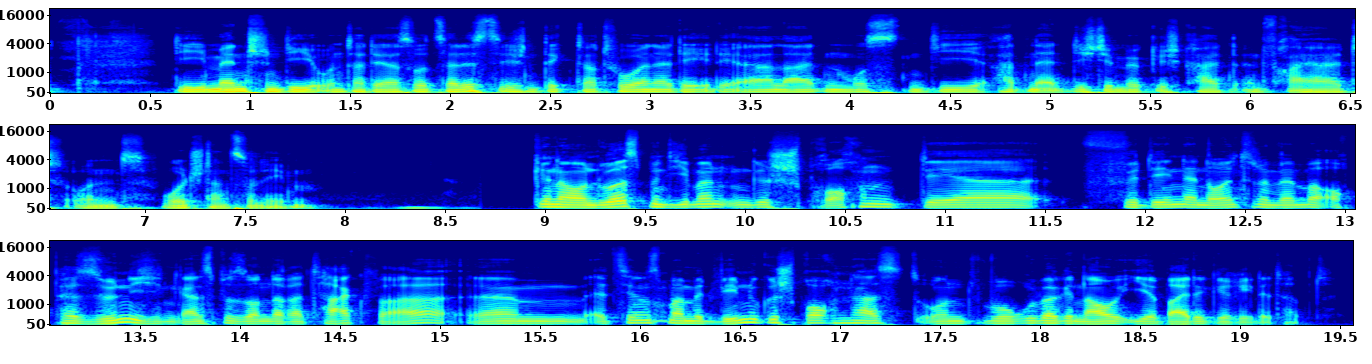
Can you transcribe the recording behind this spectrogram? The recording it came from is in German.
Die Menschen, die unter der sozialistischen Diktatur in der DDR leiden mussten, die hatten endlich die Möglichkeit, in Freiheit und Wohlstand zu leben. Genau, und du hast mit jemandem gesprochen, der für den der 9. November auch persönlich ein ganz besonderer Tag war. Ähm, erzähl uns mal, mit wem du gesprochen hast und worüber genau ihr beide geredet habt.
